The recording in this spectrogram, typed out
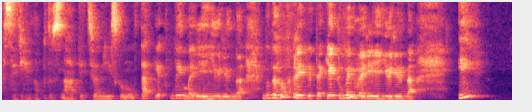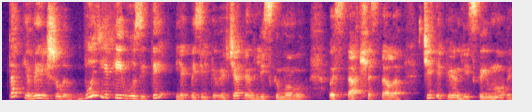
все рівно буду знати цю англійську мову так, як ви, Марія Юрівна. Буду говорити так, як ви, Марія Юрівна. І так я вирішила будь-який вуз іти, якби тільки вивчати англійську мову. Ось так я стала вчителькою англійської мови.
